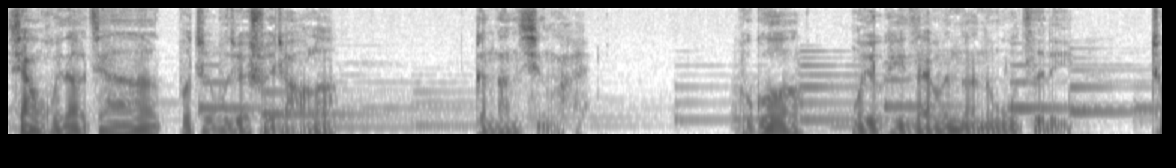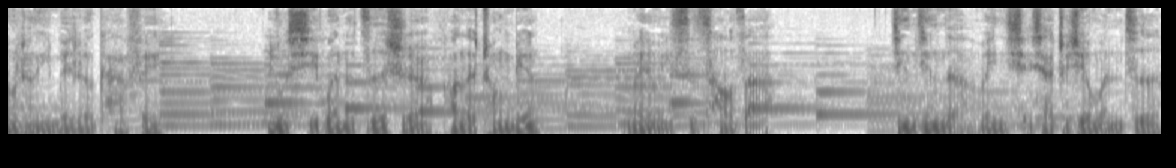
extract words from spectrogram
下午回到家，不知不觉睡着了，刚刚醒来。不过我又可以在温暖的屋子里，冲上一杯热咖啡，用习惯的姿势靠在床边，没有一丝嘈杂，静静的为你写下这些文字。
